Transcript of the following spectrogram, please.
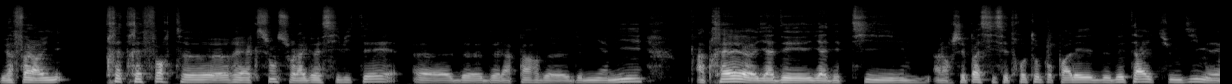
il va falloir une très très forte euh, réaction sur l'agressivité euh, de, de, la part de, de Miami. Après, euh, il y a des il y a des petits. Alors, je sais pas si c'est trop tôt pour parler de détails. Tu me dis, mais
